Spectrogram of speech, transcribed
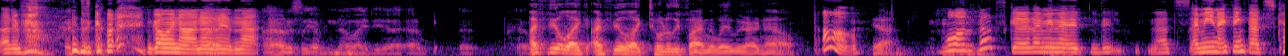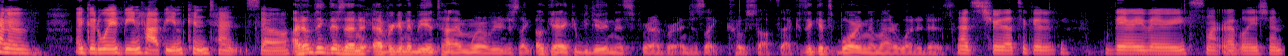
other problems go- going on other than that. I honestly have no idea. At, at, at I feel like I feel like totally fine the way we are now. Oh, Yeah. Well, that's good. I mean, it, that's. I mean, I think that's kind of a good way of being happy and content. So I don't think there's ever going to be a time where we're just like, okay, I could be doing this forever and just like coast off that because it gets boring no matter what it is. that's true. That's a good, very, very smart revelation.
